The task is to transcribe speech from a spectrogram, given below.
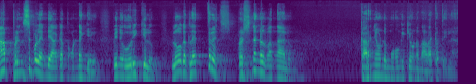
ആ പ്രിൻസിപ്പിൾ എന്റെ അകത്തുണ്ടെങ്കിൽ പിന്നെ ഒരിക്കലും ലോകത്തിൽ എത്ര പ്രശ്നങ്ങൾ വന്നാലും കരഞ്ഞുകൊണ്ട് മോങ്ങിക്കൊണ്ട് നടക്കത്തില്ല.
